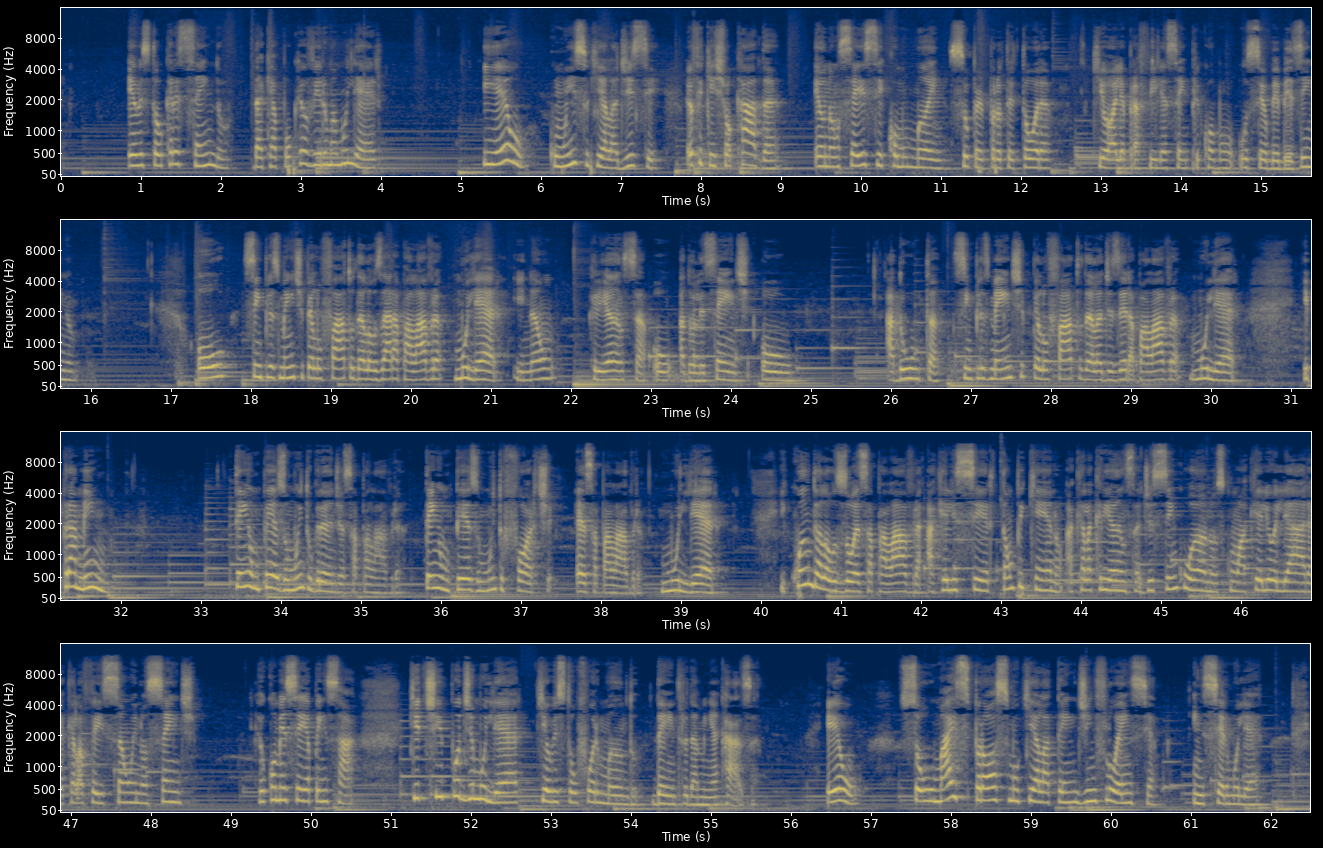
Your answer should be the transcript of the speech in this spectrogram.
eu estou crescendo, daqui a pouco eu viro uma mulher. E eu, com isso que ela disse, eu fiquei chocada. Eu não sei se, como mãe super protetora, que olha para a filha sempre como o seu bebezinho, ou simplesmente pelo fato dela usar a palavra mulher e não criança ou adolescente ou adulta, simplesmente pelo fato dela dizer a palavra mulher. E para mim, tem um peso muito grande essa palavra, tem um peso muito forte essa palavra, mulher. E quando ela usou essa palavra, aquele ser tão pequeno, aquela criança de cinco anos com aquele olhar, aquela feição inocente, eu comecei a pensar: que tipo de mulher que eu estou formando dentro da minha casa? Eu sou o mais próximo que ela tem de influência em ser mulher.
